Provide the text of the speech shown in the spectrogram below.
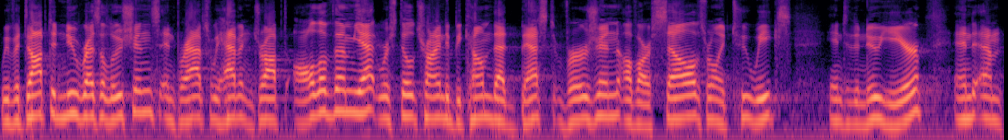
we've adopted new resolutions and perhaps we haven't dropped all of them yet. We're still trying to become that best version of ourselves. We're only two weeks into the new year. And um,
